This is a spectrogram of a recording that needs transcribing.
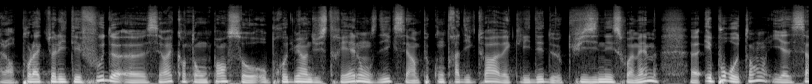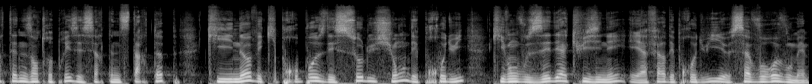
Alors pour l'actualité food, euh, c'est vrai que quand on pense aux, aux produits industriels, on se dit que c'est un peu contradictoire avec l'idée de cuisiner soi-même. Euh, et pour autant, il y a certaines entreprises et certaines startups qui innovent et qui proposent des solutions, des produits qui vont vous aider à cuisiner et à faire des produits euh, savoureux vous-même.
